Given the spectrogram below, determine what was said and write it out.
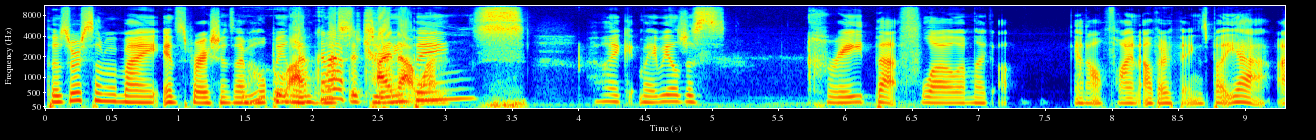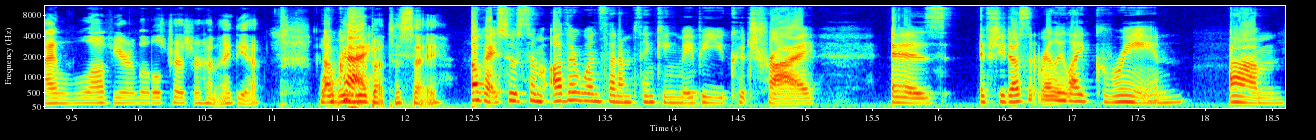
those were some of my inspirations. I'm Ooh, hoping I'm gonna have to try that one. things, I'm like maybe I'll just create that flow. I'm like, uh, and I'll find other things. But yeah, I love your little treasure hunt idea. What were Okay. you about to say? Okay, so some other ones that I'm thinking maybe you could try is if she doesn't really like green, um,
